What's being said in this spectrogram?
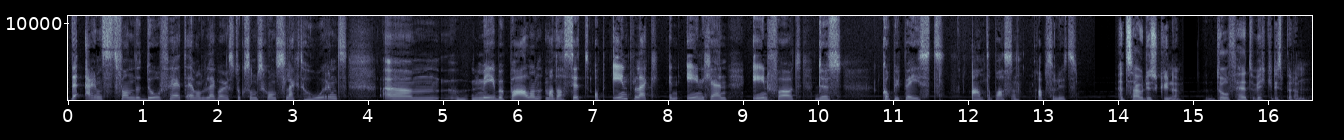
de ernst van de doofheid, hè, want blijkbaar is het ook soms gewoon slechthorend, um, mee bepalen. Maar dat zit op één plek, in één gen, één fout. Dus copy-paste aan te passen. Absoluut. Het zou dus kunnen. Doofheid wegkrisperen.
